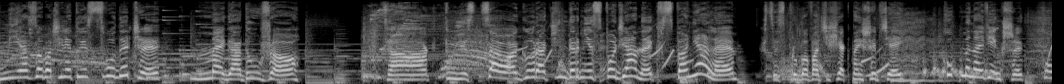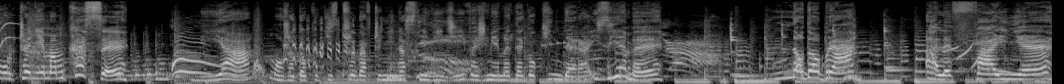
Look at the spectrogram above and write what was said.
Mia, zobacz ile tu jest słodyczy! Mega dużo! Tak, tu jest cała góra kinder niespodzianek, wspaniale! Chcę spróbować ich jak najszybciej. Kupmy największy, kurczę, nie mam kasy! Mia, może dopóki sprzedawczyni nas nie widzi, weźmiemy tego kindera i zjemy. No dobra, ale fajnie!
